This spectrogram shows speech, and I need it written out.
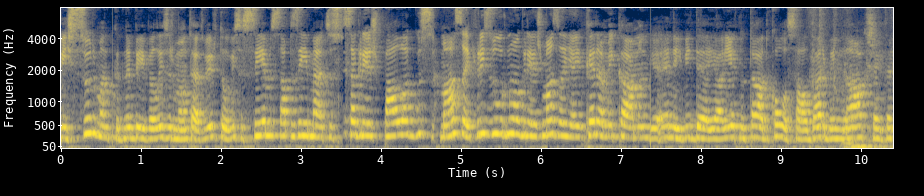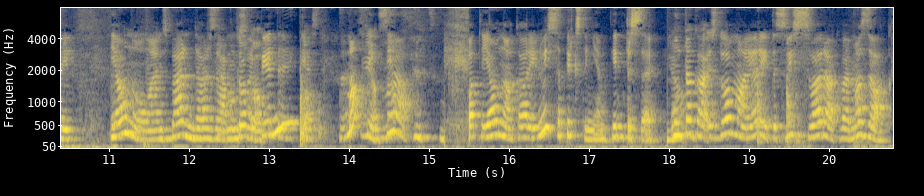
visur, man, kad nebija vēl izremontēta virtuve, visas sienas apzīmētas, sagriež palagus, māsai frizūru nogriež mazajai keramikām man, ja Enī vidējā iet nu tādu kolosālu darbiņu, nāk šeit arī jaunolainas bērnu dārzā. Mums var pieteikties. Mafijas, jā. Pati jaunākā arī nu, visa pirkstiņiem interesē. Jā. Un tā kā es domāju, arī tas viss vairāk vai mazāk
